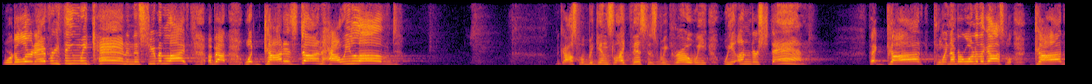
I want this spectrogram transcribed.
We're to learn everything we can in this human life about what God has done, how He loved. The gospel begins like this as we grow. We, we understand that God, point number one of the gospel, God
